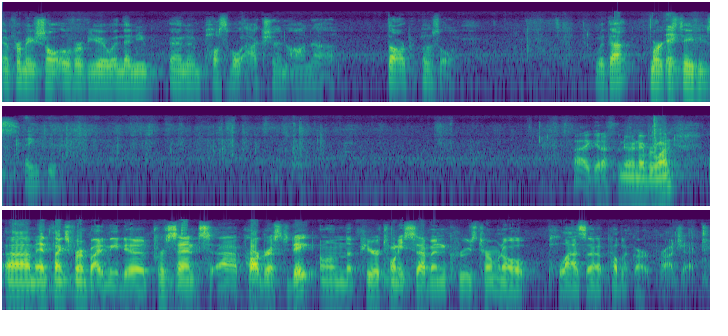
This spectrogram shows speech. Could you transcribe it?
informational overview and then you, and then possible action on uh, the art proposal. With that, Marcus Thank- Davies. Thank you. Hi, good afternoon, everyone, Um, and thanks for inviting me to present uh, progress to date on the Pier 27 Cruise Terminal Plaza Public Art Project.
